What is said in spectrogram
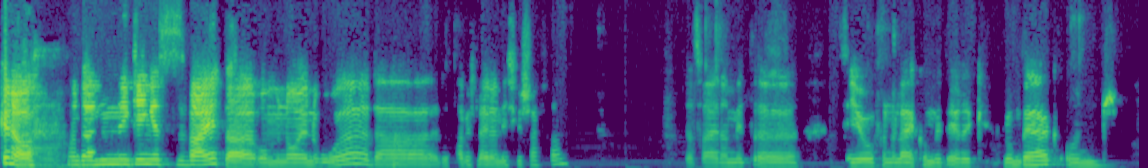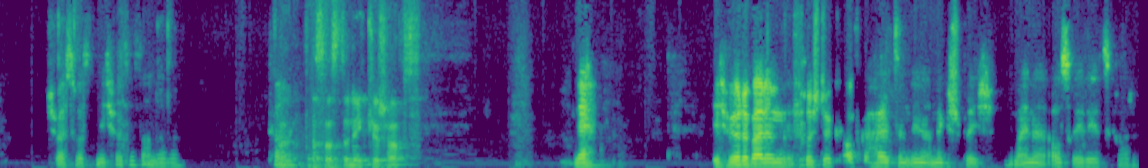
Genau, und dann ging es weiter um 9 Uhr. Da, das habe ich leider nicht geschafft dann. Das war ja dann mit äh, CEO von Leico, mit Erik Blumberg und ich weiß was nicht, was das andere war. Das hast du nicht geschafft. Nee. Ich würde bei dem. Frühstück aufgehalten in einem Gespräch. Meine Ausrede jetzt gerade.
